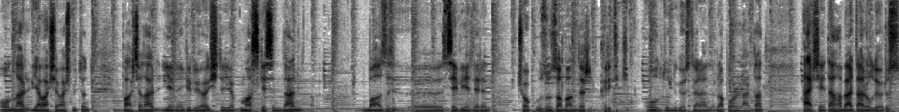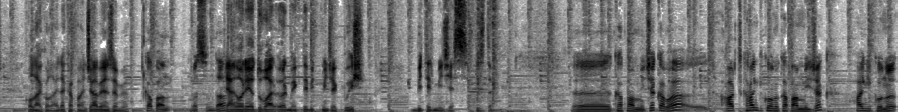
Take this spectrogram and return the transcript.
onlar yavaş yavaş bütün parçalar yerine giriyor. İşte yok maskesinden bazı e, seviyelerin çok uzun zamandır kritik olduğunu gösteren raporlardan her şeyden haberdar oluyoruz. Kolay kolay da kapanacağı benzemiyor. Kapanmasında Yani oraya duvar örmekle bitmeyecek bu iş. Bitirmeyeceğiz biz de. e, kapanmayacak ama e, artık hangi konu kapanmayacak? Hangi konu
